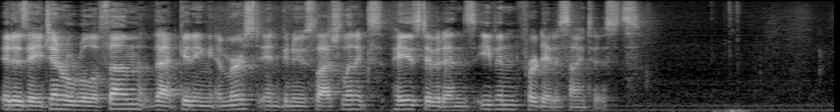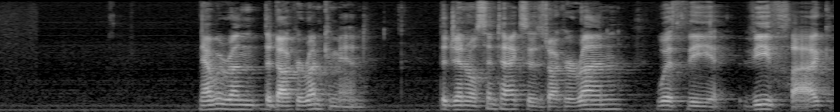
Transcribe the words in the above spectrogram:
It is a general rule of thumb that getting immersed in GNU slash Linux pays dividends even for data scientists. Now we run the docker run command. The general syntax is docker run with the v flag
